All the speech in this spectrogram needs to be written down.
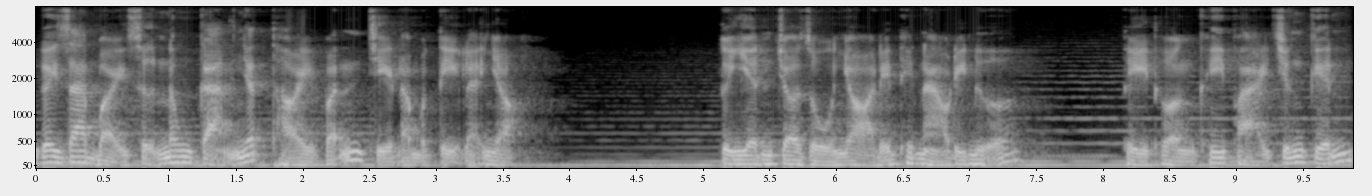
gây ra bởi sự nông cạn nhất thời vẫn chỉ là một tỷ lệ nhỏ. Tuy nhiên cho dù nhỏ đến thế nào đi nữa, thì thường khi phải chứng kiến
